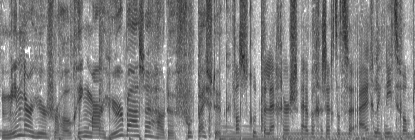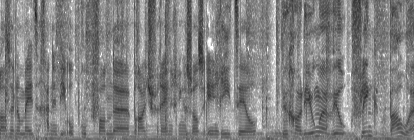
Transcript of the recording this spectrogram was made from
minder huurverhoging, maar huurbazen houden voet bij stuk. Vastgoedbeleggers hebben gezegd dat ze eigenlijk niet van plan zijn om mee te gaan in die oproep van de brancheverenigingen, zoals in retail. Hugo de Jonge wil flink bouwen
